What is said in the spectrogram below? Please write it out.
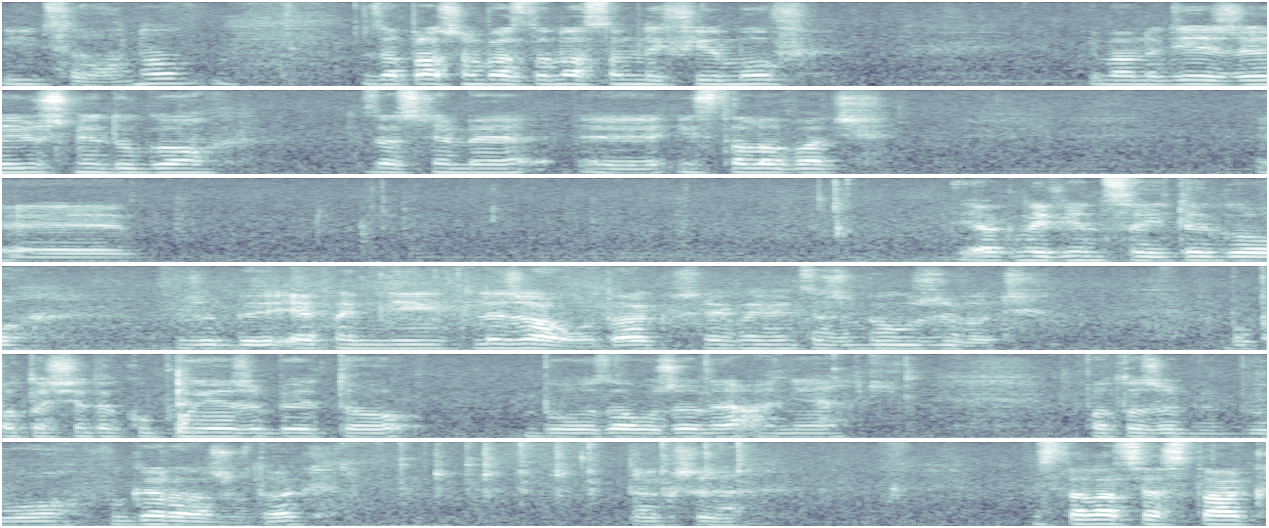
I co? No, zapraszam Was do następnych filmów i mam nadzieję, że już niedługo zaczniemy e, instalować e, jak najwięcej tego, żeby jak najmniej leżało, tak? Jak najwięcej, żeby używać. Bo po to się to kupuje, żeby to było założone, a nie po to, żeby było w garażu, tak? Także instalacja stack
